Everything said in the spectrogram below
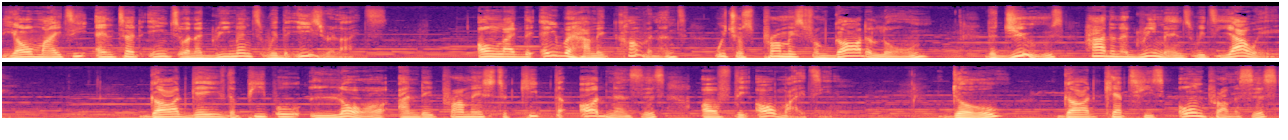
The Almighty entered into an agreement with the Israelites. Unlike the Abrahamic covenant, which was promised from God alone, the Jews had an agreement with Yahweh. God gave the people law and they promised to keep the ordinances of the Almighty. Though God kept his own promises,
